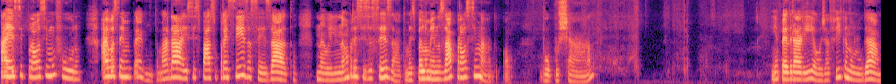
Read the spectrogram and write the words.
a esse próximo furo. Aí você me pergunta, Madá, esse espaço precisa ser exato? Não, ele não precisa ser exato, mas pelo menos aproximado. Ó, vou puxar. Minha pedraria, ó, já fica no lugar.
